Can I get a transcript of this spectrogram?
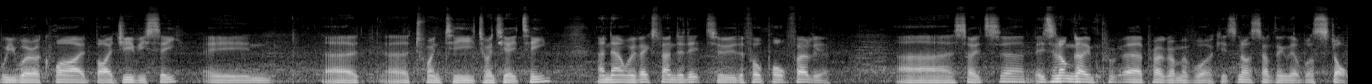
we were acquired by GVC in uh, uh, 20, 2018, and now we've expanded it to the full portfolio. Uh, so it's uh, it's an ongoing pr- uh, program of work. It's not something that will stop,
